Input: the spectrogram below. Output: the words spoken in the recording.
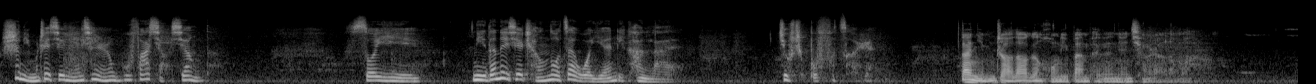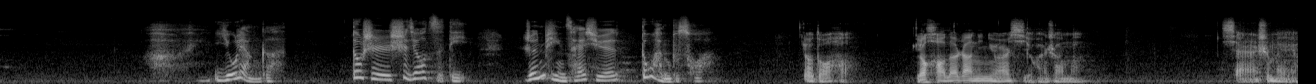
是你们这些年轻人无法想象的。所以，你的那些承诺，在我眼里看来，就是不负责任。那你们找到跟红丽般配的年轻人了吗？有两个，都是世交子弟，人品才学都很不错。有多好？有好到让你女儿喜欢上吗？显然是没有。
